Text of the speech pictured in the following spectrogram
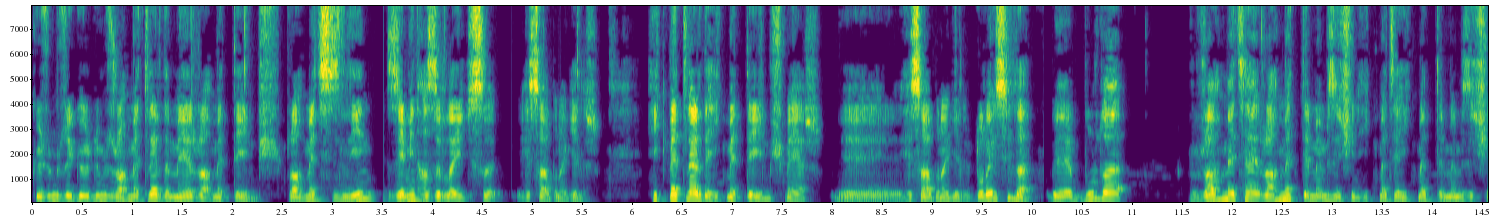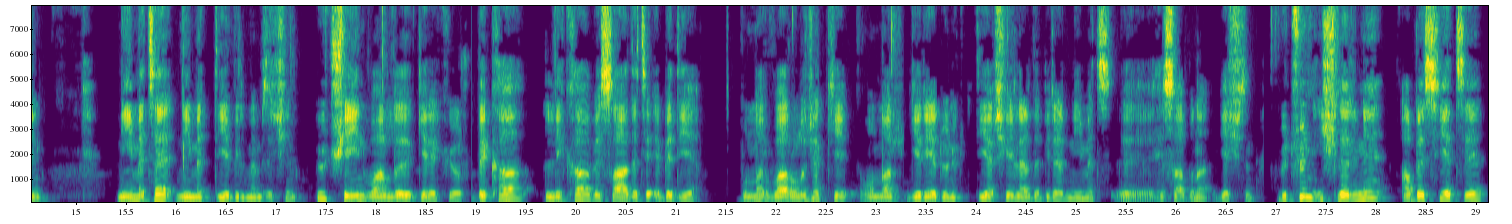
gözümüzle gördüğümüz rahmetler de meğer rahmet değilmiş. Rahmetsizliğin zemin hazırlayıcısı hesabına gelir. Hikmetler de hikmet değilmiş meğer e, hesabına gelir. Dolayısıyla e, burada rahmete rahmet dememiz için, hikmete hikmet dememiz için, nimete nimet diyebilmemiz için üç şeyin varlığı gerekiyor. Beka, lika ve saadeti ebediye. Bunlar var olacak ki onlar geriye dönük diğer şeyler de birer nimet e, hesabına geçsin. Bütün işlerini abesiyeti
